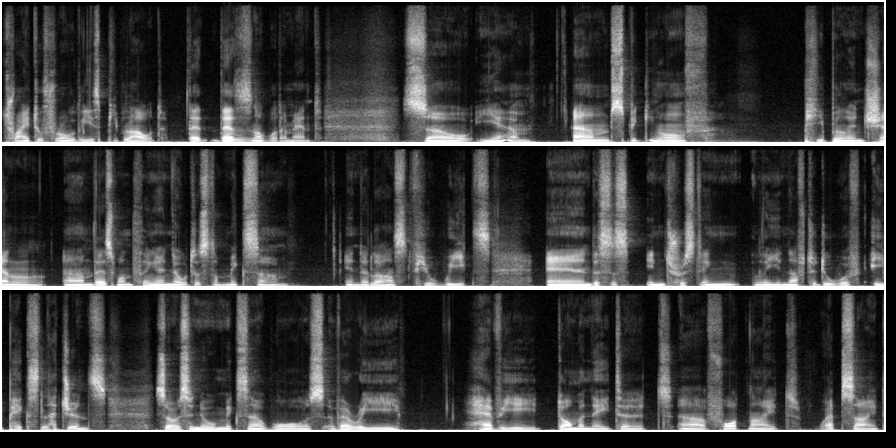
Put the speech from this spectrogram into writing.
try to throw these people out. That that is not what I meant. So yeah. Um, speaking of people in channel, um, there's one thing I noticed on Mixer in the last few weeks, and this is interestingly enough to do with Apex Legends. So as you know, Mixer was a very heavy dominated uh, Fortnite website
